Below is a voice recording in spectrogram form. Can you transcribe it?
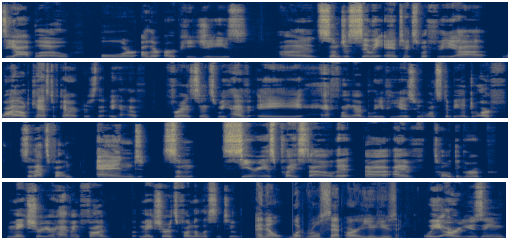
Diablo or other RPGs, uh, some just silly antics with the uh, wild cast of characters that we have. For instance, we have a halfling, I believe he is, who wants to be a dwarf. So that's fun. And some serious playstyle that uh, I've told the group make sure you're having fun, but make sure it's fun to listen to. And now, what rule set are you using? We are using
